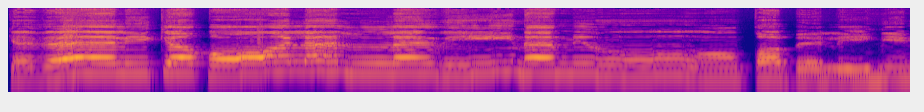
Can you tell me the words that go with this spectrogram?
كذلك قال الذين من قبلهم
